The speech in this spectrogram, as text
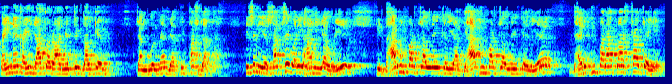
कहीं न कहीं जाकर राजनीतिक दल के चंगुल में व्यक्ति फंस जाता है। इसलिए सबसे बड़ी हानि यह हुई कि धर्म पर चलने के लिए, अध्यात्म पर चलने के लिए धैर्य की पराकाष्ठा चाहिए।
